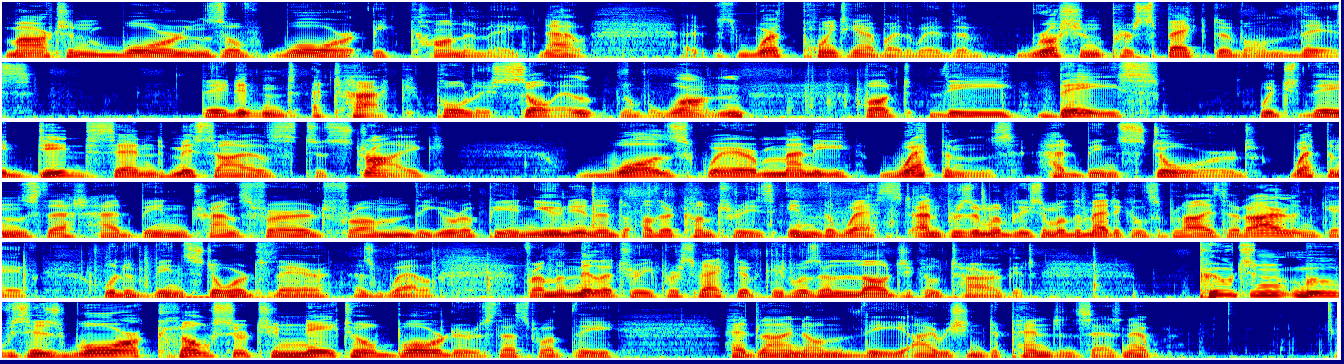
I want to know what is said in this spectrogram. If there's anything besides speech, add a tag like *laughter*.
Martin warns of war economy. Now, it's worth pointing out, by the way, the Russian perspective on this. They didn't attack Polish soil, number one, but the base, which they did send missiles to strike, was where many weapons had been stored, weapons that had been transferred from the European Union and other countries in the West, and presumably some of the medical supplies that Ireland gave would have been stored there as well. From a military perspective, it was a logical target. Putin moves his war closer to NATO borders. That's what the headline on the Irish Independent says. Now,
